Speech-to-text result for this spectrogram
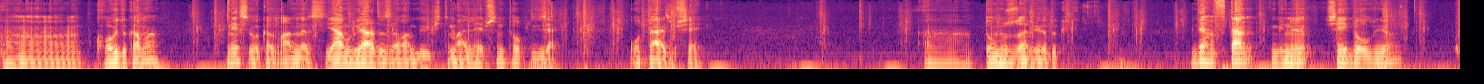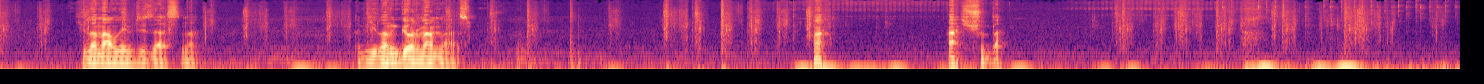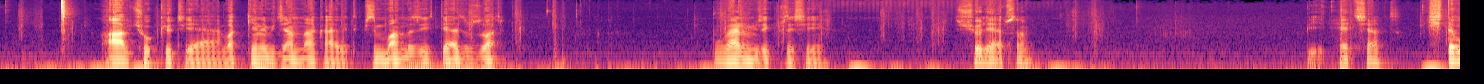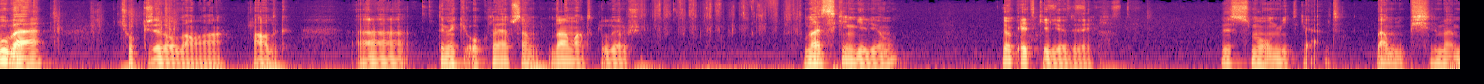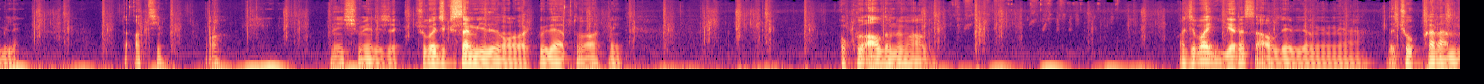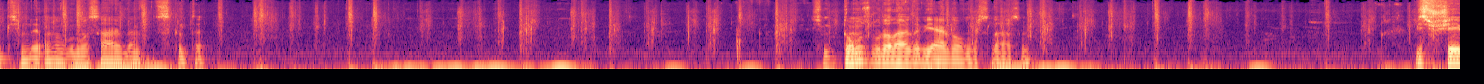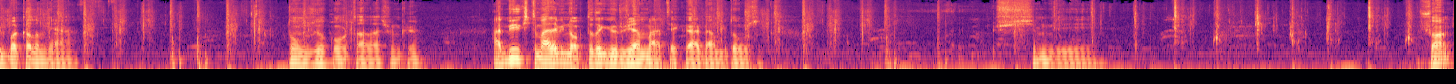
Aa, koyduk ama neyse bakalım anlarız. Yağmur yağdığı zaman büyük ihtimalle hepsini toplayacak. O tarz bir şey. Domuz arıyorduk. Bir de hafiften günü şey de oluyor. Yılan avlayabiliriz aslında. Tabi yılanı görmem lazım. Hah. Hah şurada. Abi çok kötü ya. Bak gene bir can daha kaybettik. Bizim bandaja ihtiyacımız var. Bu vermeyecek bize şeyi. Şöyle yapsam. Bir headshot. İşte bu be. Çok güzel oldu ama ha. Aldık. Ee, demek ki okla yapsam daha mantıklı oluyormuş. Bunlar skin geliyor mu? Yok et geliyor direkt. Ve small meat geldi. Ben bunu pişirmem bile. Da atayım. Oh. Ne işime yarayacak? Çok acıkırsam gelirim ama bak böyle yaptığıma bakmayın. Oku aldım değil mi aldım. Acaba yarasa avlayabiliyor muyum ya? Da çok karanlık şimdi onu vurması harbiden sıkıntı. Şimdi domuz buralarda bir yerde olması lazım. Biz şu şeye bakalım ya. Domuz yok ortada çünkü. Ha büyük ihtimalle bir noktada göreceğim ben tekrardan bu domuzu. Şimdi şu an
